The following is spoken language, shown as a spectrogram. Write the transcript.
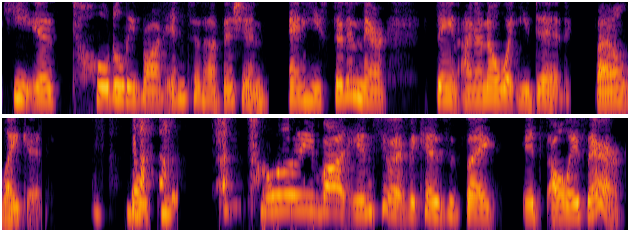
he is totally bought into that vision. And he's sitting there saying, I don't know what you did, but I don't like it. But totally bought into it because it's like, it's always there.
